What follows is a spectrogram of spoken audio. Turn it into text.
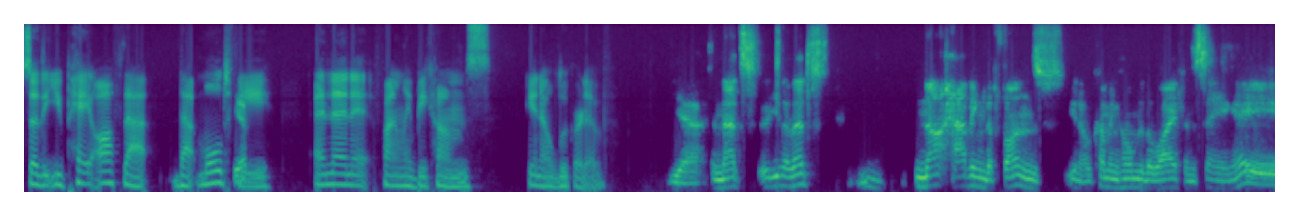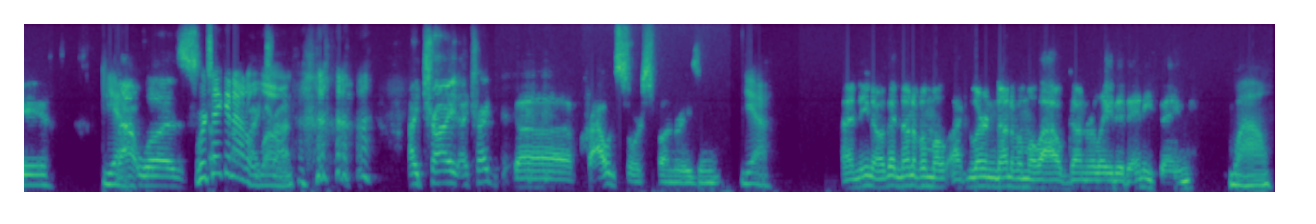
so that you pay off that that mold Yep. fee and then it finally becomes, you know, lucrative. yeah and that's you know that's not having the funds you know coming home to the wife and saying hey Yeah. that was We're taking out a I loan. I tried I tried uh crowdsource fundraising yeah. and you know that none of them I learned none of them allow gun related anything Wow.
